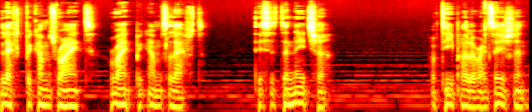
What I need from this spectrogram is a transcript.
Left becomes right, right becomes left. This is the nature of depolarization.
